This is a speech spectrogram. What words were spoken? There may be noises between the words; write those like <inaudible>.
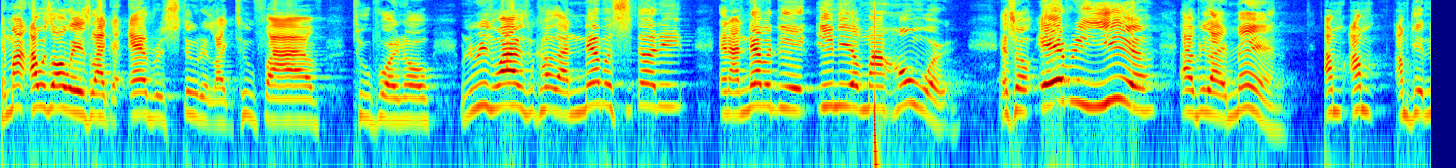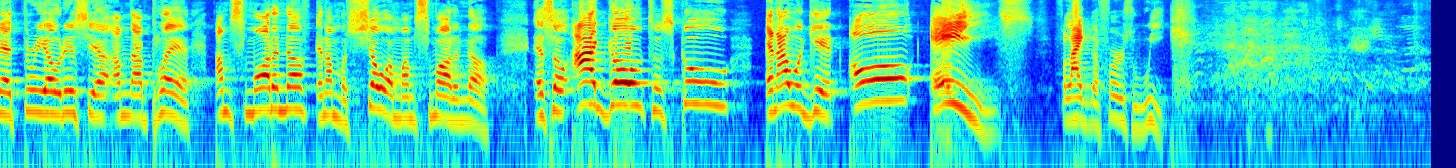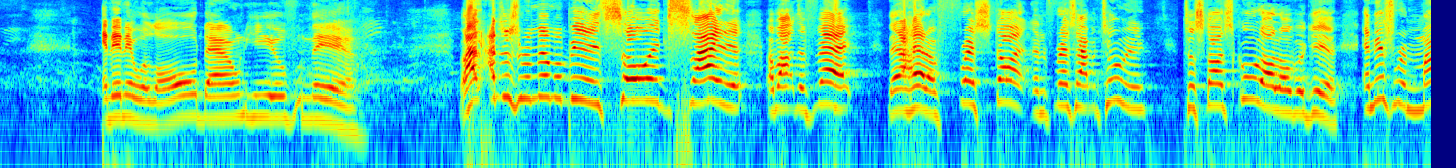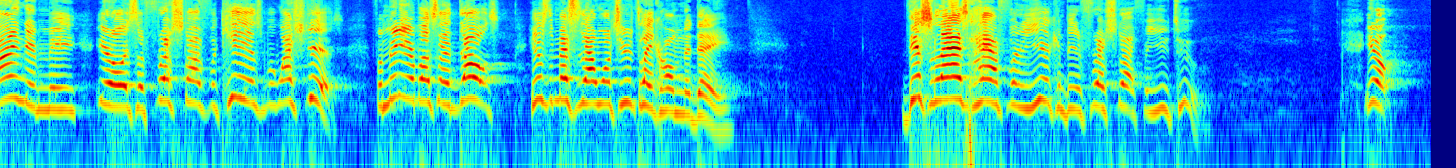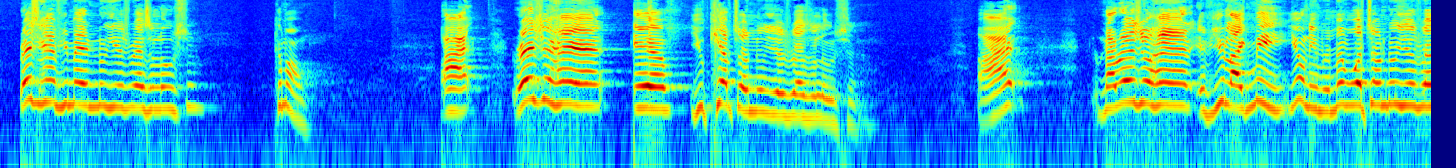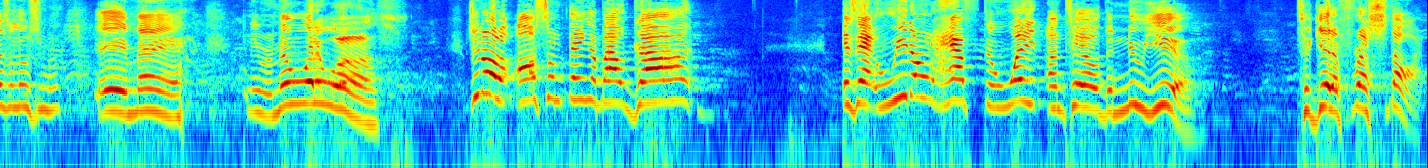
And my, I was always like an average student, like 2.5, 2.0. And the reason why is because I never studied and I never did any of my homework. And so every year I'd be like, man, I'm, I'm, I'm getting that 3-0 this year. I'm not playing. I'm smart enough, and I'm going to show them I'm smart enough. And so I go to school, and I would get all A's for like the first week. and then it was all downhill from there. I, I just remember being so excited about the fact that I had a fresh start and a fresh opportunity to start school all over again. And this reminded me, you know, it's a fresh start for kids, but watch this. For many of us adults, here's the message I want you to take home today. This last half of the year can be a fresh start for you too. You know, raise your hand if you made a New Year's resolution. Come on. All right. Raise your hand if you kept your New Year's resolution. All right. Now raise your hand if you like me, you don't even remember what your New Year's resolution was. Amen. You don't even remember what it was. Do you know the awesome thing about God is that we don't have to wait until the new year to get a fresh start.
